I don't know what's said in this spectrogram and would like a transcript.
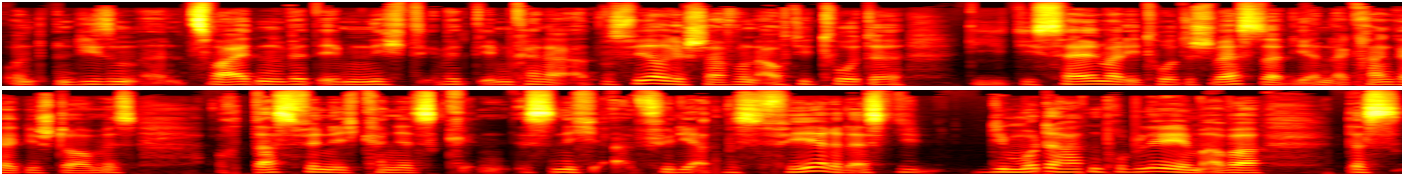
Und in diesem äh, zweiten wird eben nicht, wird eben keine Atmosphäre geschaffen und auch die tote, die, die Selma, die tote Schwester, die an der Krankheit gestorben ist, auch das finde ich, kann jetzt, ist nicht für die Atmosphäre, da ist die, die Mutter hat ein Problem, aber das,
